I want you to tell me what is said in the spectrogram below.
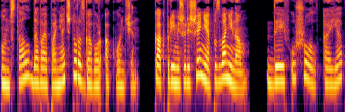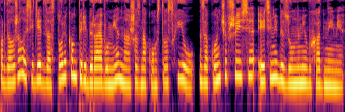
Он встал, давая понять, что разговор окончен. Как примешь решение, позвони нам. Дэйв ушел, а я продолжала сидеть за столиком, перебирая в уме наше знакомство с Хью, закончившееся этими безумными выходными.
